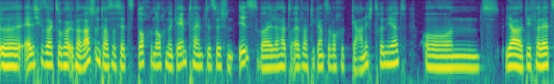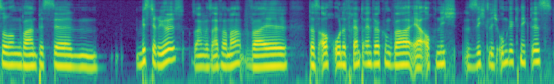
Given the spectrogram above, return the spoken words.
äh, ehrlich gesagt sogar überraschend, dass es jetzt doch noch eine Game Time Decision ist, weil er hat einfach die ganze Woche gar nicht trainiert. Und ja, die Verletzung war ein bisschen mysteriös, sagen wir es einfach mal, weil das auch ohne Fremdeinwirkung war, er auch nicht sichtlich umgeknickt ist.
